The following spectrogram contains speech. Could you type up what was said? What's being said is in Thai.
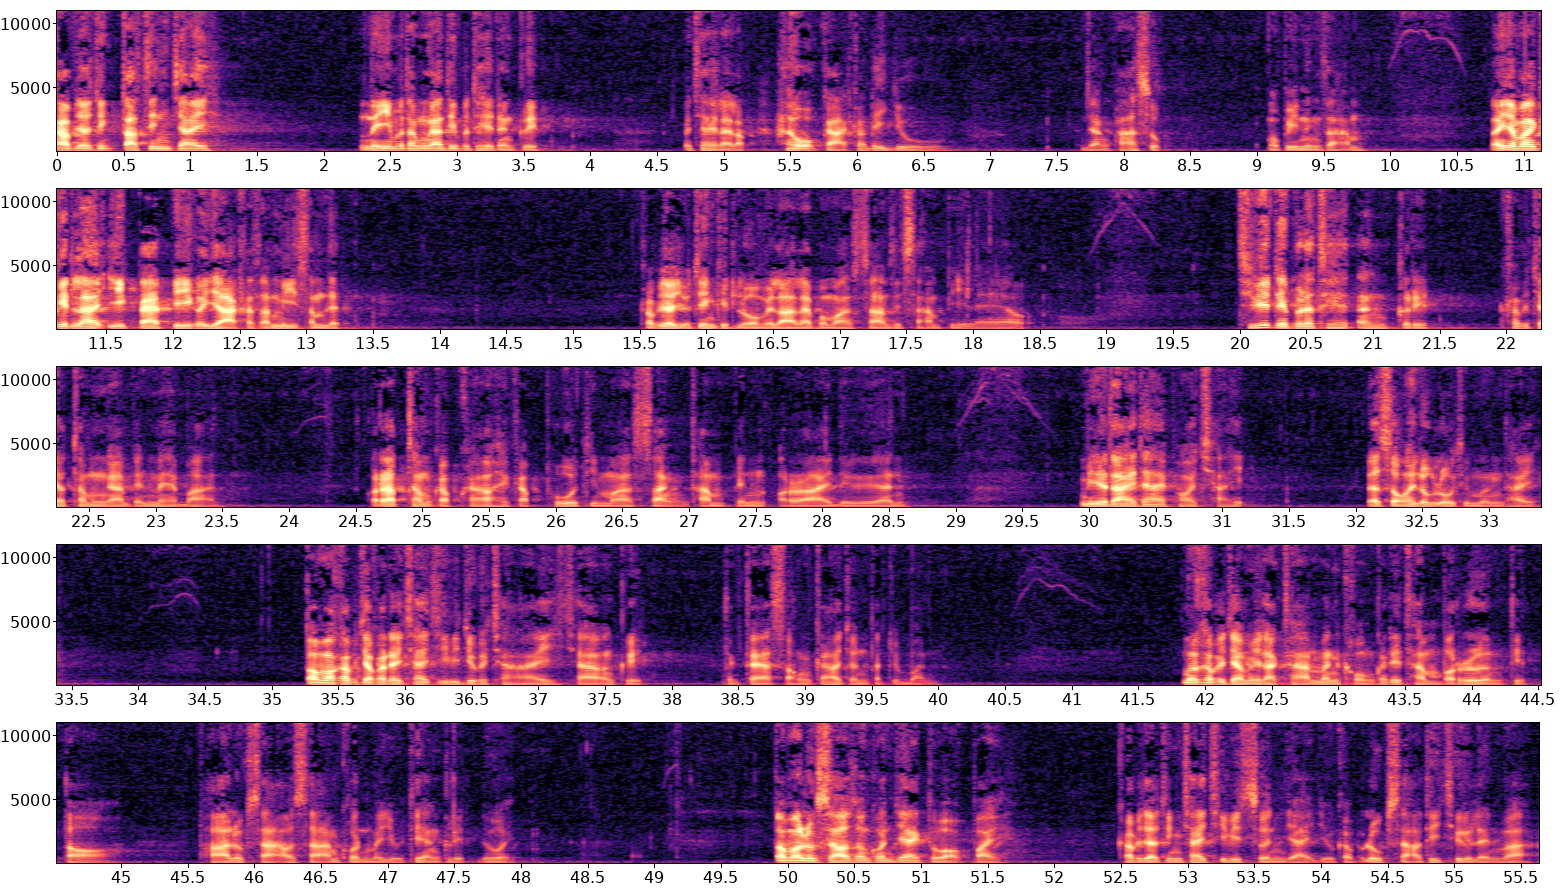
ข้าพเจ้าจึงตัดสินใจหนีมาทำงานที่ประเทศอังกฤษ ไม่ใช่อะไรหรอกให้โอกาสเขาได้อยู่อย่างผาสุก มื่อปีหนึ่งสามหลังจากมาอังกฤษแล้วอีกแปดปีก็อยากกับสามีสำเร็จข้าพเจ้าอยู่ที่อังกฤษรวมเวลาแล้วประมาณ33ปีแล้ว ชีวิตในประเทศอังกฤษข้าพเจ้าทำงานเป็นแม่บ้าน รับทำกับข้าวให้กับผู้ที่มาสั่งทำเป็นรายเดือน มีรายได้พอใช้ และส่งให้ลูกๆถึงเมืองไทย ต่อมาข้าพเจ้าก็ได้ใช้ชีวิตอยู่กับชาย ชาวอังกฤษ ตั้งแต่สองเก้าจนปัจจุบัน เมื่อข้าพเจ้ามีหลักฐานมั่นคงก็ได้ทำเรื่องติดต่อ พาลูกสาวสามคนมาอยู่ที่อังกฤษด้วย ต่อมาลูกสาวสองคนแยกตัวออกไปข้าพเจ้าจึงใช้ชีวิตส่วนใหญ่อยู่กับลูกสาวที่ชื่อเล่นว่า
